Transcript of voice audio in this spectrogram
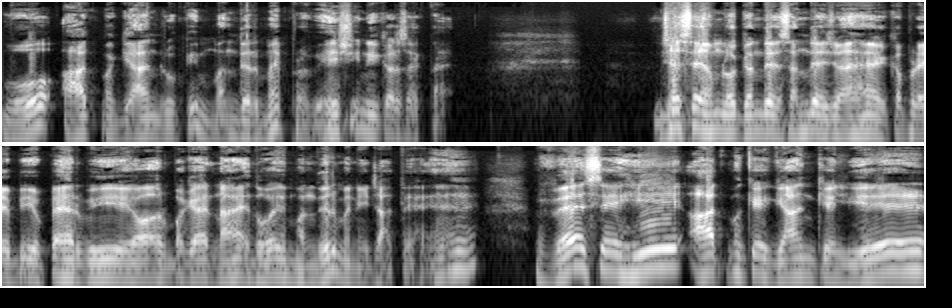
वो आत्मज्ञान रूपी मंदिर में प्रवेश ही नहीं कर सकता है। जैसे हम लोग गंदे संदे जो हैं, कपड़े भी, पैर भी और बगैर नहाए धोए मंदिर में नहीं जाते हैं वैसे ही आत्म के ज्ञान के लिए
